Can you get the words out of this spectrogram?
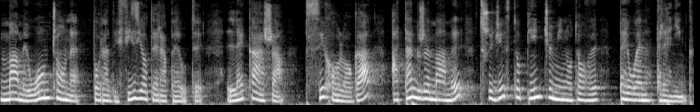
mamy łączone porady fizjoterapeuty, lekarza, psychologa, a także mamy 35-minutowy pełen trening.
